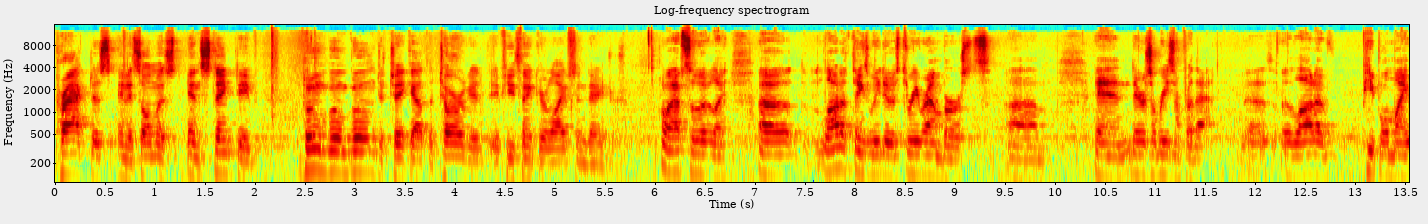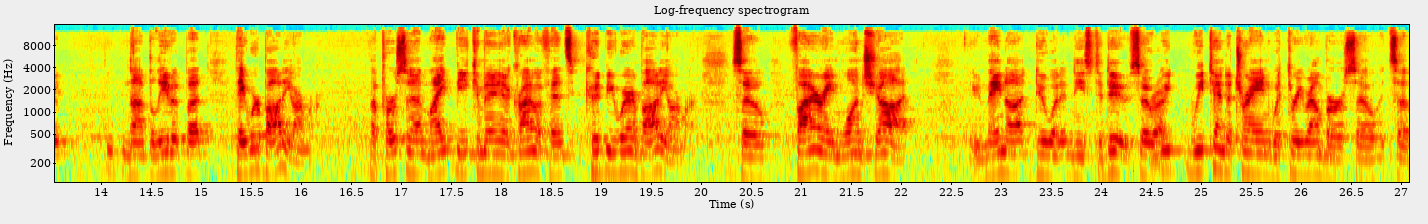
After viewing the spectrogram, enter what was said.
practice and it's almost instinctive. Boom, boom, boom to take out the target if you think your life's in danger. Oh, absolutely. Uh, a lot of things we do is three round bursts, um, and there's a reason for that. Uh, a lot of people might not believe it, but they wear body armor. A person that might be committing a crime offense could be wearing body armor. So firing one shot it may not do what it needs to do. So Right. we, we tend to train with three round bursts. So it's a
